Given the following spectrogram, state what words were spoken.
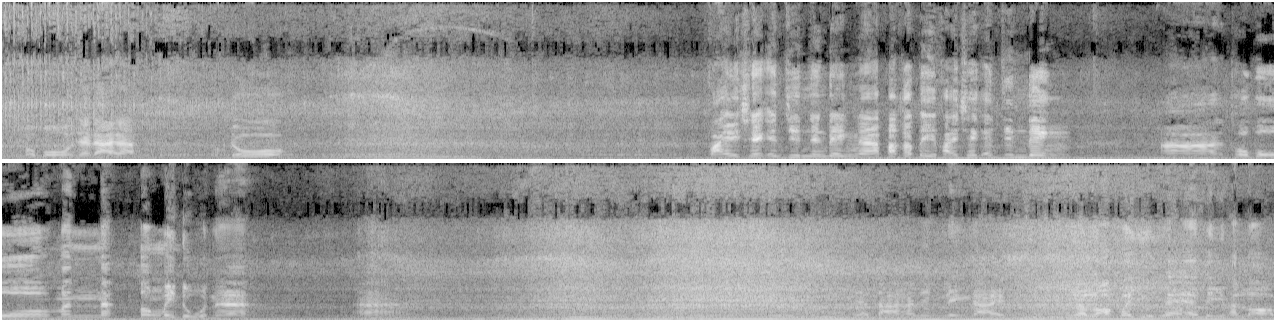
ต โทโบใช้ได้แล้วดู ไฟเช็คเอนจินยังเด้งนะ ปกติไฟเช็คเอนจินเด้ง อ่า โทโบมันน่ะต้องไม่ดูดนะ อ่าเดี๋ยวตากันเองเร่งได้มันจะล็อกไว้อยู่แค่สี่พันรอบ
